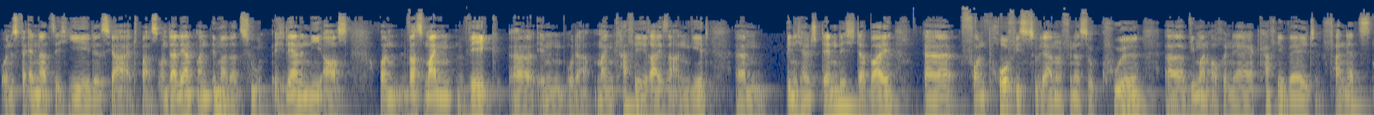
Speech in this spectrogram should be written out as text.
und es verändert sich jedes Jahr etwas und da lernt man immer dazu. Ich lerne nie aus. Und was meinen Weg äh, im oder meinen Kaffeereise angeht, ähm, bin ich halt ständig dabei, äh, von Profis zu lernen und finde das so cool, äh, wie man auch in der Kaffeewelt vernetzt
